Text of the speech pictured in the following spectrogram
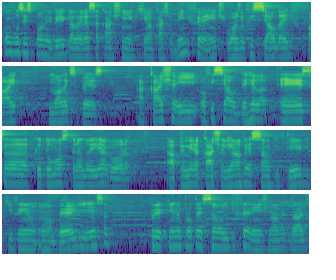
Como vocês podem ver, galera, essa caixinha aqui é uma caixa bem diferente, loja oficial da Edify no AliExpress. A caixa aí oficial dela é essa que eu estou mostrando aí agora. A primeira caixa ali é uma versão que teve que vem uma bag e essa pequena proteção ali diferente. Na verdade,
